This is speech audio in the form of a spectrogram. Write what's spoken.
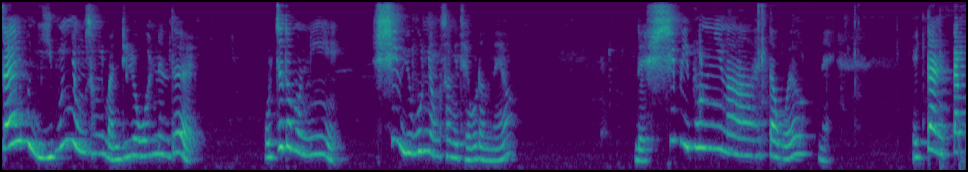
짧은 2분 영상을 만들려고 했는데, 어쩌다 보니 12분 영상이 되어버렸네요. 네, 12분이나 했다고요? 네. 일단 딱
